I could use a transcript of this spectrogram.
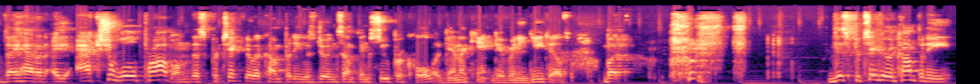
they had an a actual problem. This particular company was doing something super cool. Again i can't give any details but this particular company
